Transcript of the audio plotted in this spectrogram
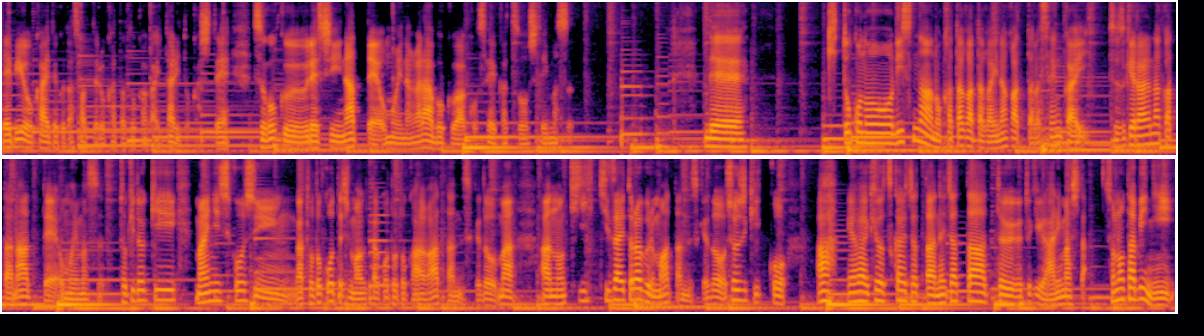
レビューを書いてくださってる方とかがいたりとかしてすごく嬉しいなって思いながら僕はこう生活をしています。できっとこのリスナーの方々がいなかったら1000回続けられなかったなって思います。時々毎日更新が滞ってしまったこととかがあったんですけどまああの機材トラブルもあったんですけど正直こうあやばい今日疲れちゃった寝ちゃったという時がありました。その度に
